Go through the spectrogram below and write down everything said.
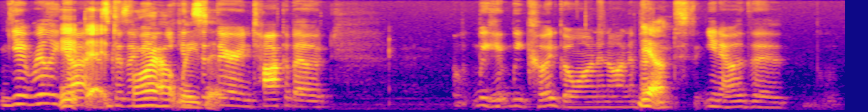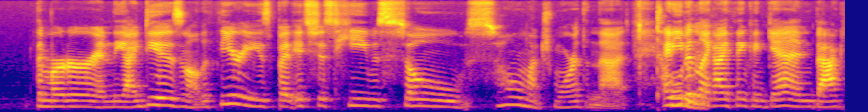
Yeah, it really It- does. it Because I far mean, you can sit it. there and talk about. We we could go on and on about Yeah. you know the the murder and the ideas and all the theories, but it's just he was so so much more than that. And even like I think again back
